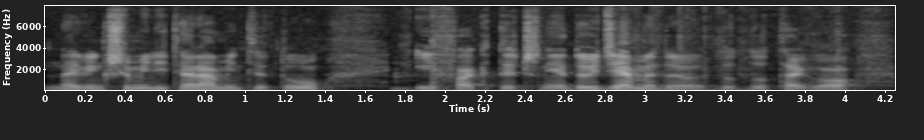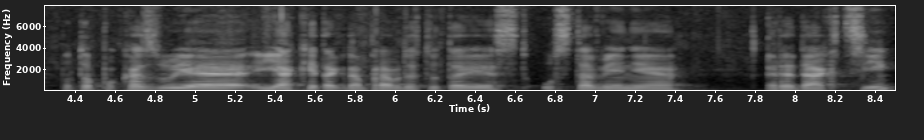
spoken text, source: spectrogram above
największymi literami tytuł i faktycznie dojdziemy do, do, do tego, bo to pokazuje, jakie tak naprawdę tutaj jest ustawienie redakcji,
